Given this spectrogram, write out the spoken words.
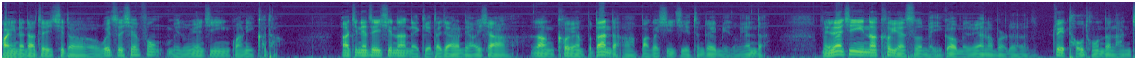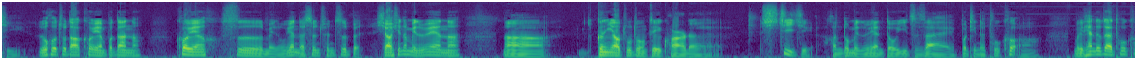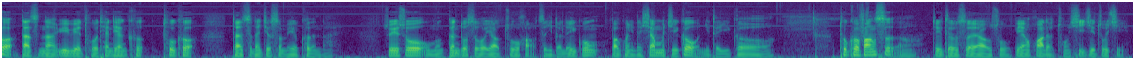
欢迎来到这一期的微智先锋美容院经营管理课堂。那今天这一期呢，来给大家聊一下让客源不断的啊八个细节，针对美容院的美容院经营呢，客源是每一个美容院老板的最头疼的难题。如何做到客源不断呢？客源是美容院的生存资本。小型的美容院呢，那更要注重这一块的细节。很多美容院都一直在不停的突客啊。每天都在拓客，但是呢，月月拓，天天客拓客，但是呢，就是没有客人来。所以说，我们更多时候要做好自己的内功，包括你的项目结构、你的一个拓客方式啊，这都是要有所变化的。从细节做起。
